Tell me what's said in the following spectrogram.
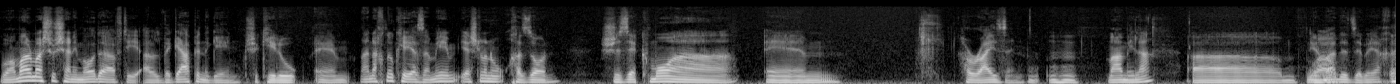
והוא אמר משהו שאני מאוד אהבתי על The Gap in the Gain, שכאילו אה, אנחנו כיזמים יש לנו חזון, שזה כמו ה... הורייזן. אמ, מה המילה? אמ, נלמד את זה ביחד.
